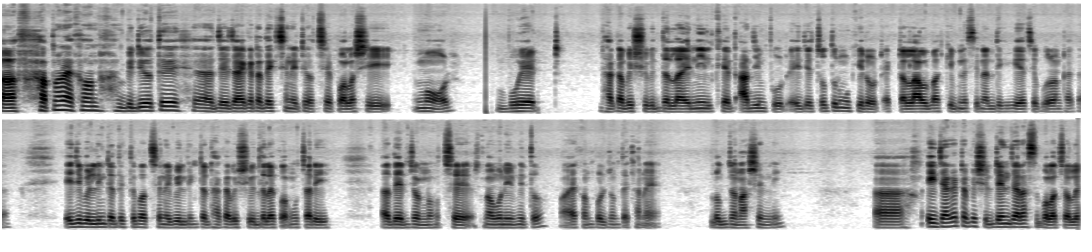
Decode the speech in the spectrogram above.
আপনারা এখন ভিডিওতে যে জায়গাটা দেখছেন, এটি হচ্ছে পলাশী মোড়, বুয়েট, ঢাকা বিশ্ববিদ্যালয়, নীলক্ষেত, আজিমপুর, এই যে চতুর্মুখী রোড, একটা লালবাগ কিবনে সিনার দিকে গিয়েছে পুরান ঢাকা। এই যে বিল্ডিংটা দেখতে পাচ্ছেন, এই বিল্ডিংটা ঢাকা বিশ্ববিদ্যালয়ের কর্মচারীদের জন্য হচ্ছে নবনির্মিত। এখন পর্যন্ত এখানে লোকজন আসেননি। এই জায়গাটা বেশ ডেঞ্জারাস বলা চলে,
